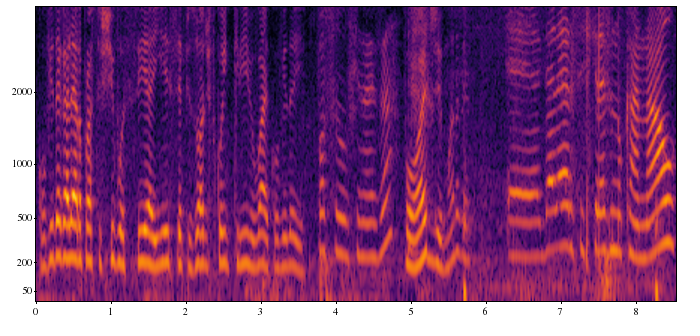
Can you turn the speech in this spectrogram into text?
Convida a galera pra assistir você aí. Esse episódio ficou incrível. Vai, convida aí. Posso finalizar? Pode, manda ver. É, galera, se inscreve no canal,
